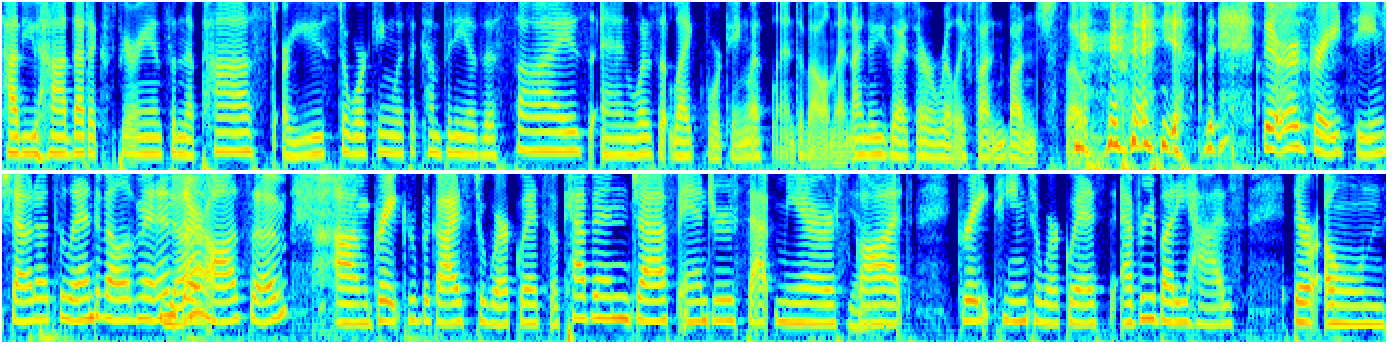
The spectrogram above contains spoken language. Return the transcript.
Have you had that experience in the past? Are you used to working with a company of this size? And what is it like working with land development? I know you guys are a really fun bunch. So, yeah, they're a great team. Shout out to land development. Yeah. They're awesome. Um, great group of guys to work with. So, Kevin, Jeff, Andrew, Satmir, Scott, yeah. great team to work with. Everybody has their own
